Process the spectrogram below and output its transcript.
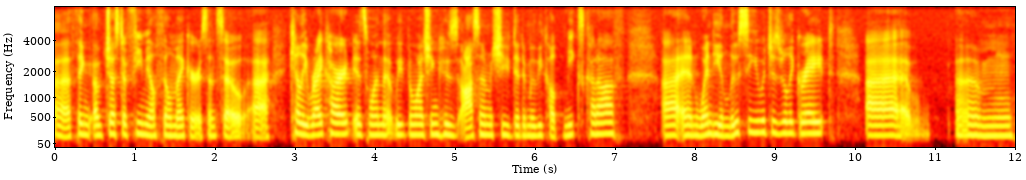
uh, thing of just of female filmmakers, and so uh, Kelly Reichardt is one that we've been watching, who's awesome. She did a movie called Meek's Cutoff, uh, and Wendy and Lucy, which is really great. Um,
